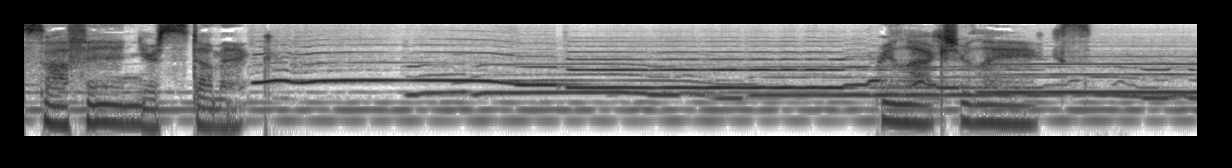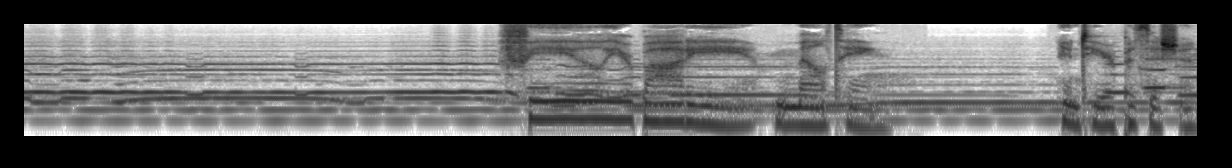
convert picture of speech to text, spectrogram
Soften your stomach. Relax your legs. Feel your body melting into your position.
